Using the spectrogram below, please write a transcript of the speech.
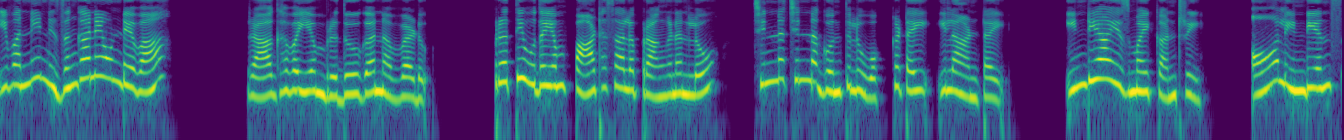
ఇవన్నీ నిజంగానే ఉండేవా? రాఘవయ్య మృదువుగా నవ్వాడు. ప్రతి ఉదయం పాఠశాల ప్రాంగణంలో చిన్న చిన్న గొంతులు ఒక్కటై ఇలా అంటాయి. India is my country. All Indians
